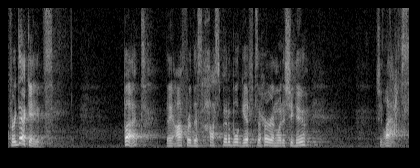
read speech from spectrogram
for decades. But they offer this hospitable gift to her, and what does she do? She laughs.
